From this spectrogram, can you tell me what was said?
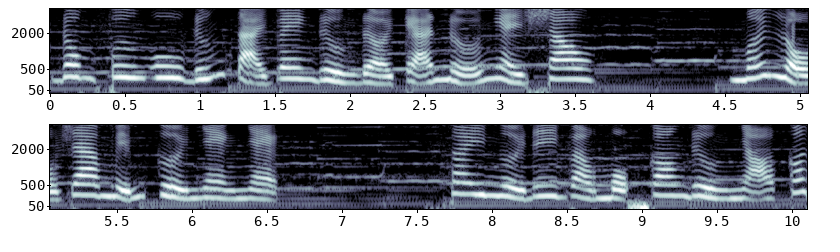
Đông Phương U đứng tại ven đường đợi cả nửa ngày sau Mới lộ ra mỉm cười nhàn nhạt. Xoay người đi vào một con đường nhỏ có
